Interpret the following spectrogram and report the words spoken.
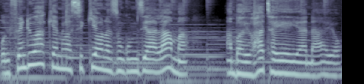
boyfriend wake amewasikia wanazungumzia alama ambayo hata yeye anayo.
